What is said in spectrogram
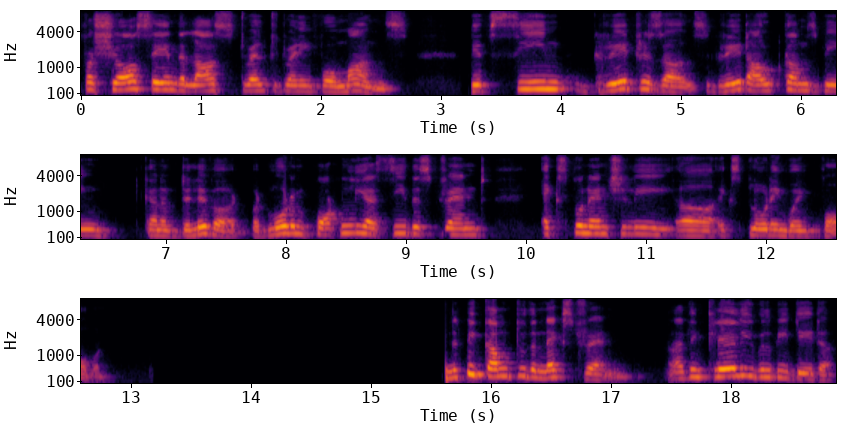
for sure say in the last 12 to 24 months, we've seen great results, great outcomes being kind of delivered. But more importantly, I see this trend exponentially uh, exploding going forward. Let me come to the next trend. I think clearly will be data,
